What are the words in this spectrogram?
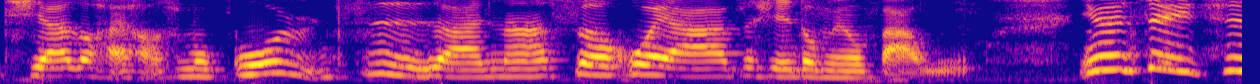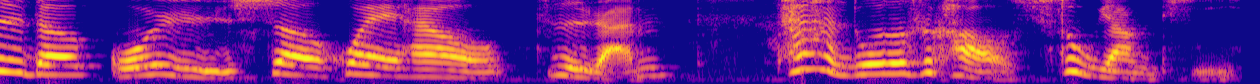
其他都还好，什么国语、自然啊、社会啊这些都没有把握。因为这一次的国语、社会还有自然，它很多都是考素养题。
